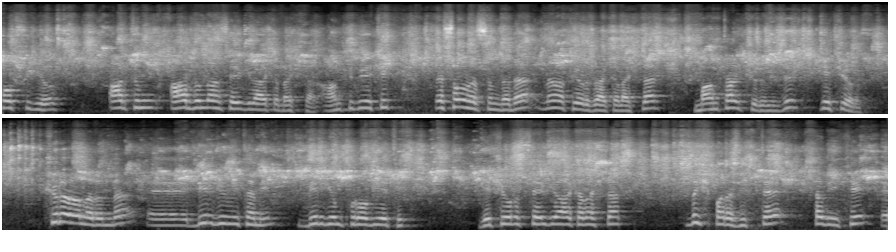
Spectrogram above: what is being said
koksidiyoz. Artın, ardından sevgili arkadaşlar antibiyotik ve sonrasında da ne yapıyoruz arkadaşlar? Mantar kürümüzü geçiyoruz. Kür aralarında e, bir gün vitamin, bir gün probiyotik geçiyoruz sevgili arkadaşlar. Dış parazitte tabii ki e,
